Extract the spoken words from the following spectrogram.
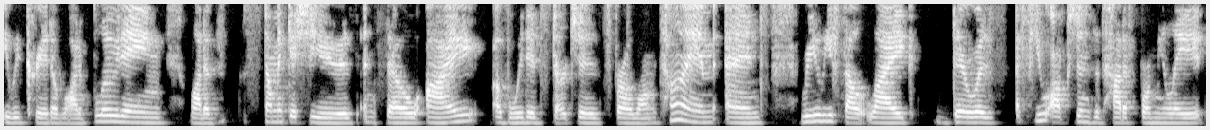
It would create a lot of bloating, a lot of stomach issues. And so I avoided starches for a long time and really felt like there was a few options of how to formulate.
